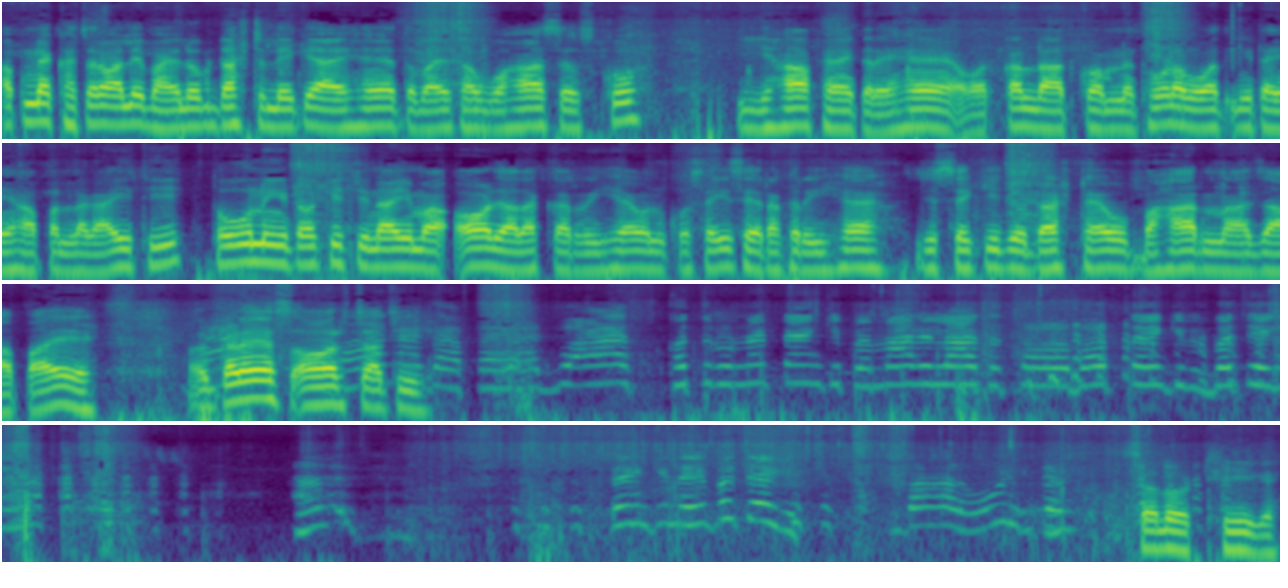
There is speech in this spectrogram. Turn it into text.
अपने खचर वाले भाई लोग डस्ट लेके आए हैं तो भाई साहब वहाँ से उसको यहाँ फेंक रहे हैं। और कल रात को हमने थोड़ा बहुत ईंटें यहाँ पर लगाई थी तो उन ईंटों की चिनाई माँ और ज़्यादा कर रही है, उनको सही से रख रही है, जिससे कि जो डस्ट है वो बाहर ना जा पाए। और गणेश और चाची। खतरो ना टैंकी पे मारे ला तो बहुत टैंकी पे बचेगी ना। हाँ? टैंकी नहीं बचेगी। बाहर होंगी चलो ठीक है।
